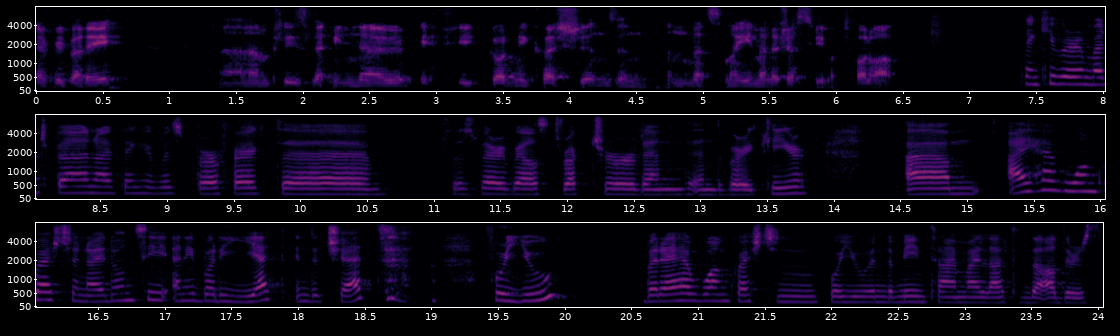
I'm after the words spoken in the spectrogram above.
everybody. Um, please let me know if you've got any questions, and, and that's my email address if you want to follow up. Thank you very much, Ben. I think it was perfect. Uh, it was very well structured and, and very clear. Um, I have one question. I don't see anybody yet in the chat for you, but I have one question for you. In the meantime, I let the others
